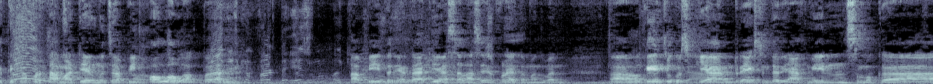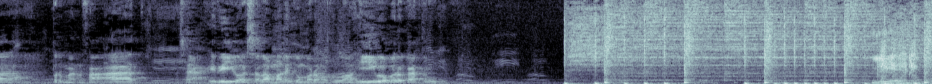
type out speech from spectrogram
Ketika pertama dia ngucapin Allahu Akbar tapi ternyata dia salah server ya teman-teman. Uh, Oke cukup sekian reaction dari admin. Semoga bermanfaat. Saya akhiri. Wassalamualaikum warahmatullahi wabarakatuh. Yeah.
